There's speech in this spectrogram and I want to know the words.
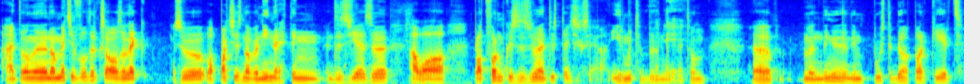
En dan uh, met je vodder, ik zag zo, like, zo wat padjes naar beneden richting de zee, zo, en wat platformpjes en zo. En toen dacht ik, ik zei, ja, hier moeten we Oké. En toen eh, mijn dingen, die poester daar geparkeerd.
